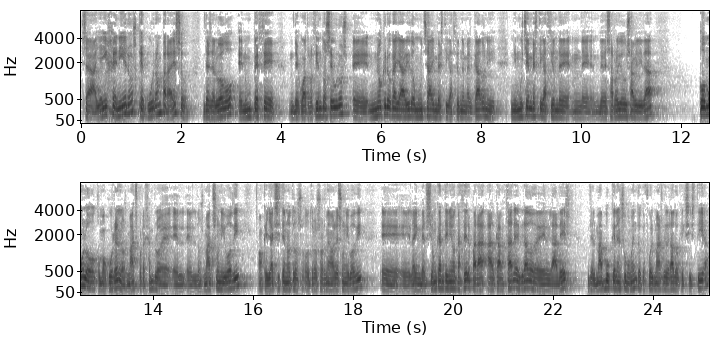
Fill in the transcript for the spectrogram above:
O sea, hay ingenieros que curran para eso. Desde luego, en un PC de 400 euros eh, no creo que haya habido mucha investigación de mercado ni, ni mucha investigación de, de- de desarrollo de usabilidad como, lo, como ocurre en los Macs, por ejemplo, eh, el- los Macs Unibody, aunque ya existen otros, otros ordenadores Unibody, eh, eh, la inversión que han tenido que hacer para alcanzar el grado de delgadez del MacBook Air en su momento, que fue el más delgado que existía,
